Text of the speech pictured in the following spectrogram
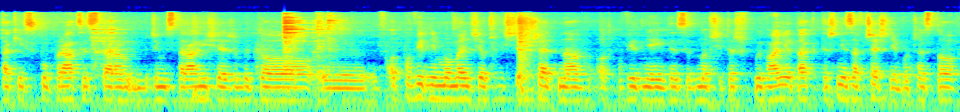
takiej współpracy staram, będziemy starali się, żeby to y, w odpowiednim momencie oczywiście wszedł na odpowiedniej intensywności też w pływaniu, tak też nie za wcześnie, bo często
